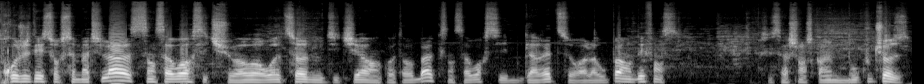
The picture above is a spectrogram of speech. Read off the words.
projeter sur ce match-là sans savoir si tu vas avoir Watson ou Tichiar en quarterback, sans savoir si Garrett sera là ou pas en défense. Parce que ça change quand même beaucoup de choses.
